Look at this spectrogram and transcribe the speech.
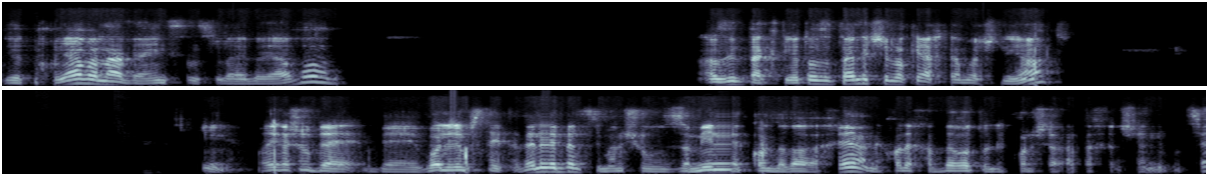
להיות מחויב עליו וה instance אולי לא יעבוד. אז ניתקתי אותו, זה תהליך שלוקח כמה שניות. הנה, ברגע שהוא ב-volume state available, סימן שהוא זמין לכל דבר אחר, אני יכול לחבר אותו לכל שרת אחר שאני רוצה.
